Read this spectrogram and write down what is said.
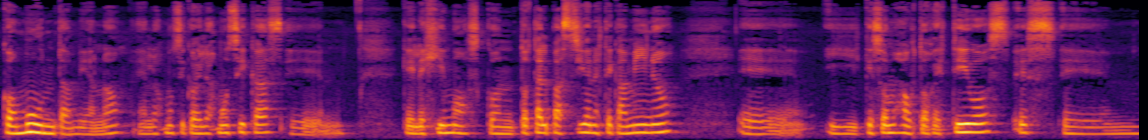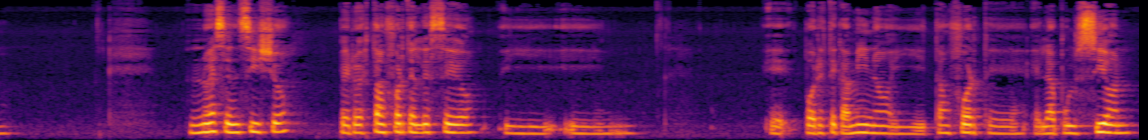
común también, ¿no? En los músicos y las músicas eh, que elegimos con total pasión este camino eh, y que somos autogestivos, es, no es sencillo, pero es tan fuerte el deseo y, eh, por este camino y tan fuerte la pulsión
